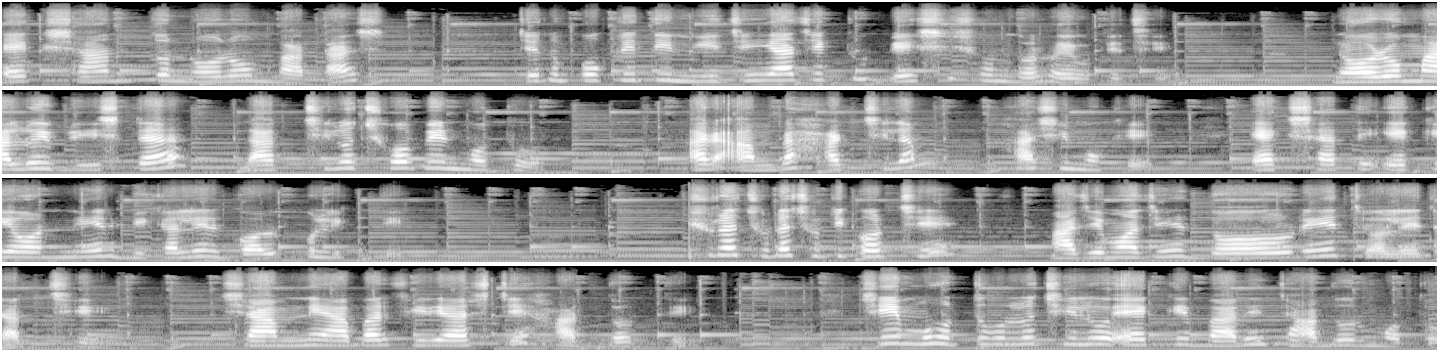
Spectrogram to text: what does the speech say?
এক শান্ত, নরম বাতাস যেন প্রকৃতি নিজেই আজ একটু বেশি সুন্দর হয়ে উঠেছে। নরম আলোয় ব্রিজটা লাগছিল ছবির মতো। আর আমরা হাঁটছিলাম হাসি মুখে। একসাথে একে অন্যের বিকালের গল্প লিখতে। শিশুরা ছুটাছুটি করছে, মাঝে মাঝে দৌড়ে চলে যাচ্ছে, সামনে আবার ফিরে আসছে হাত ধরতে। সেই মুহূর্তগুলো ছিল একেবারে জাদুর মতো।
